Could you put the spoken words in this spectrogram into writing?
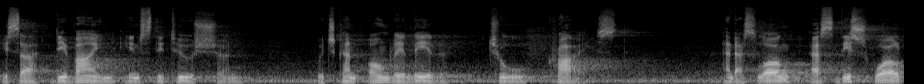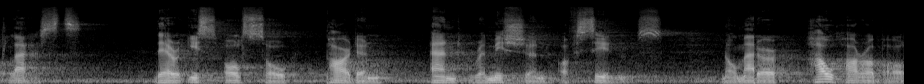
is a divine institution which can only live through Christ. And as long as this world lasts, there is also pardon and remission of sins, no matter how horrible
